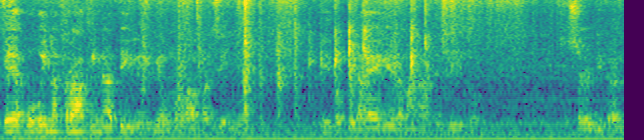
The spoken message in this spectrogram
Kaya po kina-cracking natin yung leg nyo, kung mapapansin nyo. Ito pinakikiraman natin dito. Sa cervical.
